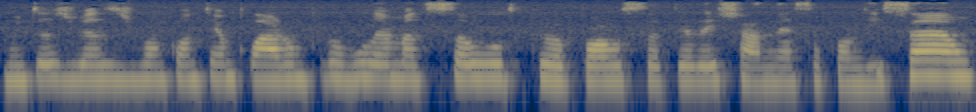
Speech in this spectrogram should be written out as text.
muitas vezes vão contemplar um problema de saúde que a possa ter deixado nessa condição.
